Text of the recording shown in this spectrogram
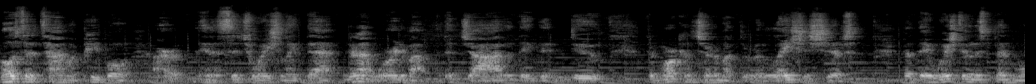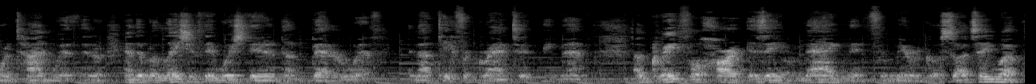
Most of the time when people are in a situation like that, they're not worried about the job that they didn't do. They're more concerned about the relationships that they wish they would have spent more time with and, and the relationships they wish they had done better with and not take for granted. Amen. A grateful heart is a magnet for miracles. So I tell you what,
